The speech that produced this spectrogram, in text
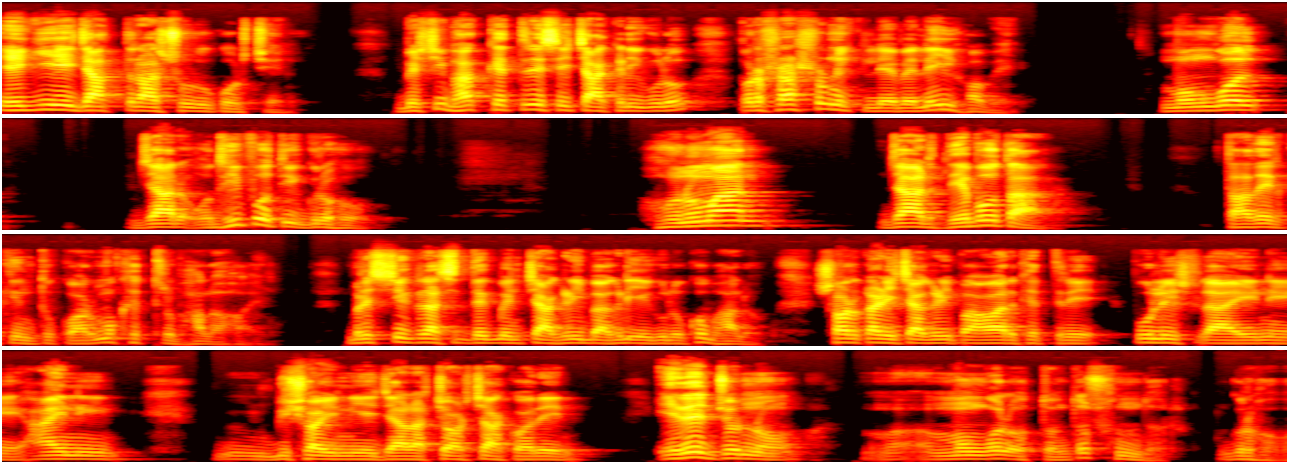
এগিয়ে যাত্রা শুরু করছেন। বেশিরভাগ ক্ষেত্রে সেই চাকরিগুলো প্রশাসনিক লেভেলেই হবে। মঙ্গল, যার অধিপতি গ্রহ, হনুমান, যার দেবতা, তাদের কিন্তু কর্মক্ষেত্র ভালো হয়। বৃশ্চিক রাশি দেখবেন চাকরি বাকরি এগুলো খুব ভালো। সরকারি চাকরি পাওয়ার ক্ষেত্রে পুলিশ লাইনে, আইনি বিষয় নিয়ে যারা চর্চা করেন, এদের জন্য মঙ্গল অত্যন্ত সুন্দর গ্রহ।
